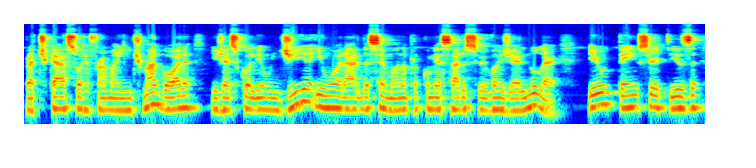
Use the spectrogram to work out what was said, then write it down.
praticar a sua reforma íntima agora e já escolher um dia e um horário da semana para começar o seu evangelho no lar. Eu tenho certeza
